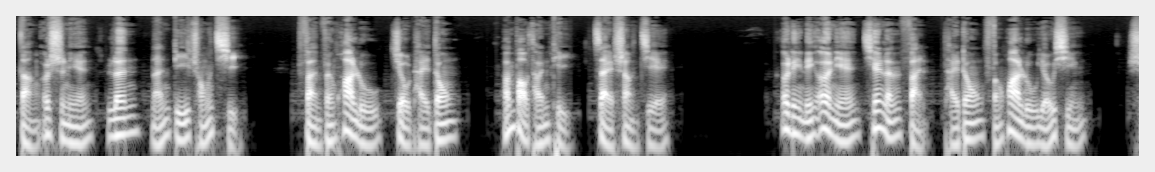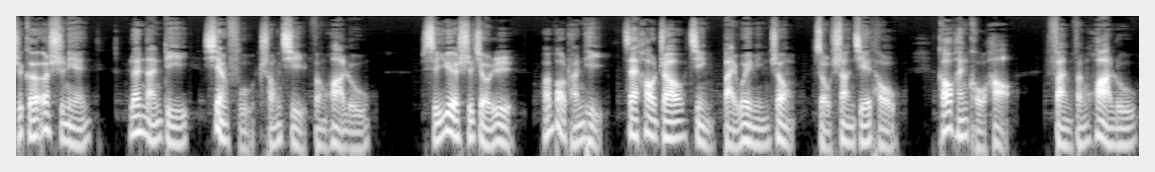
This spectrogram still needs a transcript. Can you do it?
党二十年仍南迪重启，反焚化炉救台东，环保团体再上街。二零零二年千人反台东焚化炉游行，时隔二十年，仍南迪县府重启焚化炉。十一月十九日，环保团体再号召近百位民众走上街头，高喊口号：“反焚化炉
